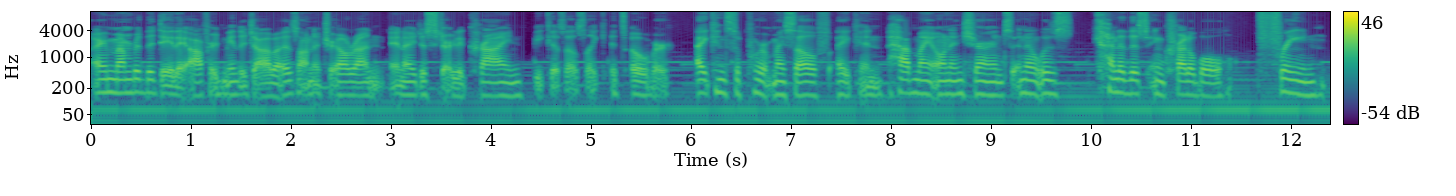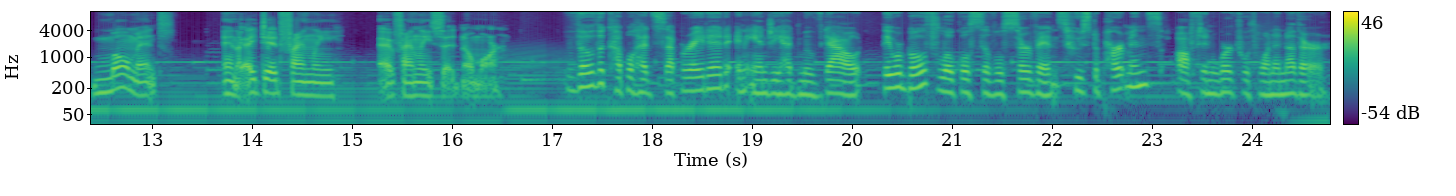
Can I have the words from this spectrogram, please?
I remember the day they offered me the job, I was on a trail run and I just started crying because I was like, it's over. I can support myself, I can have my own insurance. And it was kind of this incredible freeing moment. And I did finally, I finally said no more. Though the couple had separated and Angie had moved out, they were both local civil servants whose departments often worked with one another.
